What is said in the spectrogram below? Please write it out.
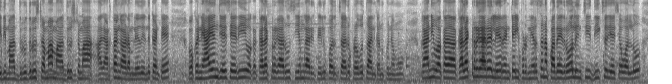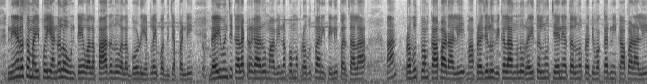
ఇది మా దురదృష్టమా మా అదృష్టమా అది అర్థం కావడం లేదు. ఎందుకంటే ఒక న్యాయం చేసేది ఒక కలెక్టర్ గారు సీఎం గారికి తెలియపరుచారు ప్రభుత్వానికి అనుకున్నాము. కానీ ఒక కలెక్టర్ గారే లేరంటే ఇప్పుడు నిరసన పదహైదు రోజుల నుంచి దీక్ష చేసేవాళ్ళు నీరసం అయిపోయి ఎండలో ఉంటే వాళ్ళ పాదలు వాళ్ళ గోడు ఎట్లయిపోద్ది చెప్పండి? దయవుంచి కలెక్టర్ గారు మా విన్నపము ప్రభుత్వానికి తెలియపరచాలా? ప్రభుత్వం కాపాడాలి. మా ప్రజలు వికలాంగులు రైతులను చేనేతలను ప్రతి ఒక్కరిని కాపాడాలి.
